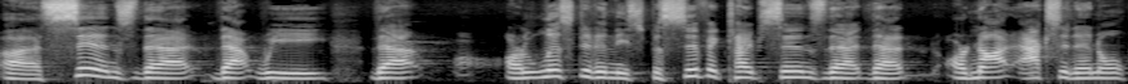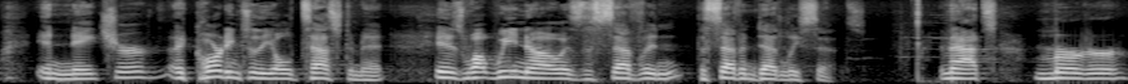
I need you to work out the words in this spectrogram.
uh, sins that that we that are listed in these specific type sins that that are not accidental in nature, according to the Old Testament, is what we know as the seven, the seven deadly sins. And that's murder,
